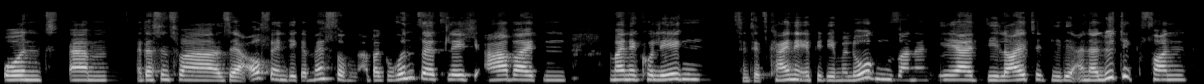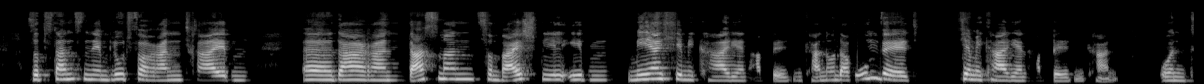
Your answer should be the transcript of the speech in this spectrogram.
Und ähm, das sind zwar sehr aufwendige Messungen, aber grundsätzlich arbeiten meine Kollegen, sind jetzt keine Epidemiologen, sondern eher die Leute, die die Analytik von Substanzen im Blut vorantreiben, äh, daran, dass man zum Beispiel eben mehr Chemikalien abbilden kann und auch Umweltchemikalien abbilden kann. Und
